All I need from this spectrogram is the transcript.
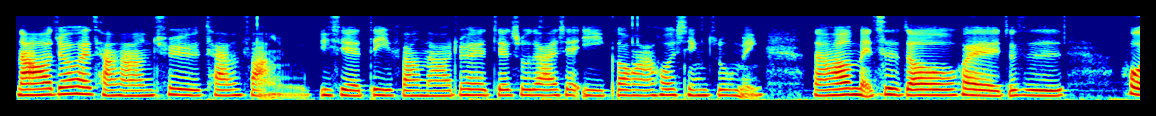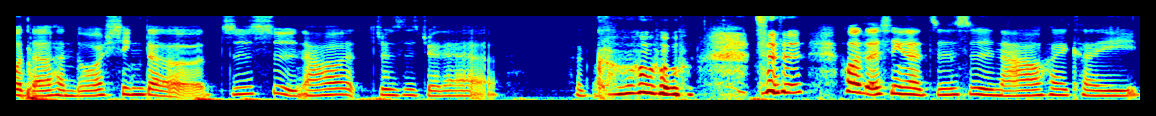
然后就会常常去参访一些地方，然后就会接触到一些移工啊或新住民，然后每次都会就是。获得很多新的知识，然后就是觉得很酷，就是获得新的知识，然后会可以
